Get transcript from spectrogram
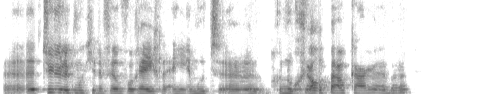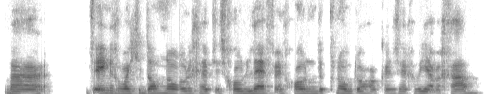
Eh, tuurlijk moet je er veel voor regelen en je moet eh, genoeg geld bij elkaar hebben. Maar het enige wat je dan nodig hebt is gewoon lef en gewoon de knoop doorhakken en zeggen: ja, we gaan.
